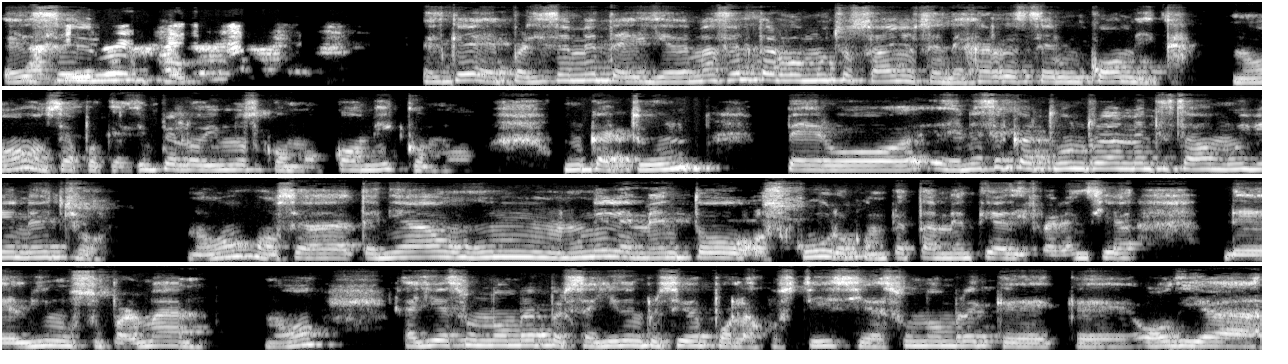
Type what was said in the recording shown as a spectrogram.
Es, es que precisamente, y además él tardó muchos años en dejar de ser un cómic, ¿no? O sea, porque siempre lo vimos como cómic, como un cartoon, pero en ese cartoon realmente estaba muy bien hecho, ¿no? O sea, tenía un, un elemento oscuro completamente a diferencia del mismo Superman, ¿no? Allí es un hombre perseguido inclusive por la justicia, es un hombre que, que odia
